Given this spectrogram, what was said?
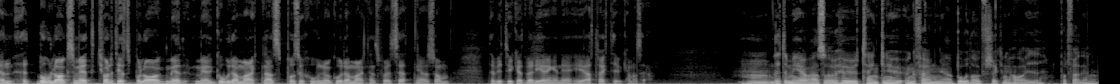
en, ett bolag som är ett kvalitetsbolag med, med goda marknadspositioner och goda marknadsförutsättningar som, där vi tycker att värderingen är, är attraktiv kan man säga. Mm, lite mer, alltså hur tänker ni, hur, ungefär hur många bolag försöker ni ha i portföljerna?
